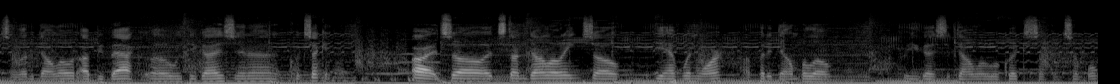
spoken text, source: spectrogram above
So let it download. I'll be back uh, with you guys in a quick second. Alright, so it's done downloading. So if you have WinRAR, I'll put it down below for you guys to download real quick. Something simple.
